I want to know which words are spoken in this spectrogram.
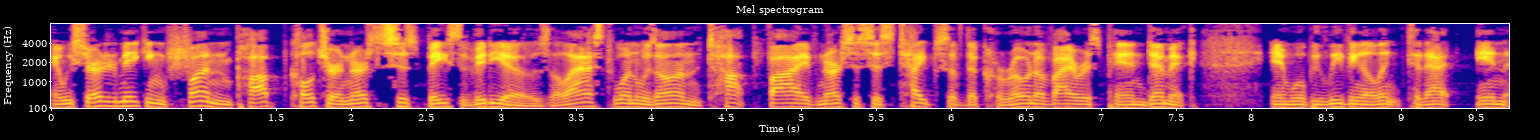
And we started making fun pop culture narcissist based videos. The last one was on the top five narcissist types of the coronavirus pandemic. And we'll be leaving a link to that in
